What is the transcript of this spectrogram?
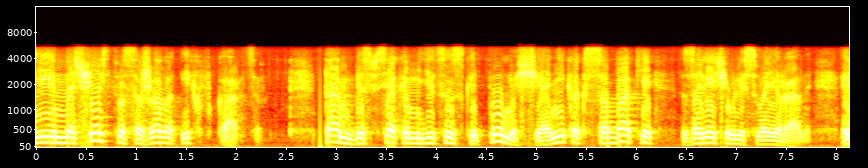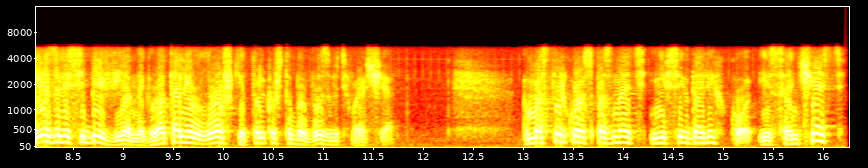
и начальство сажало их в карцер. Там, без всякой медицинской помощи, они, как собаки, залечивали свои раны, резали себе вены, глотали ложки, только чтобы вызвать врача. Мастырку распознать не всегда легко, и санчасть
